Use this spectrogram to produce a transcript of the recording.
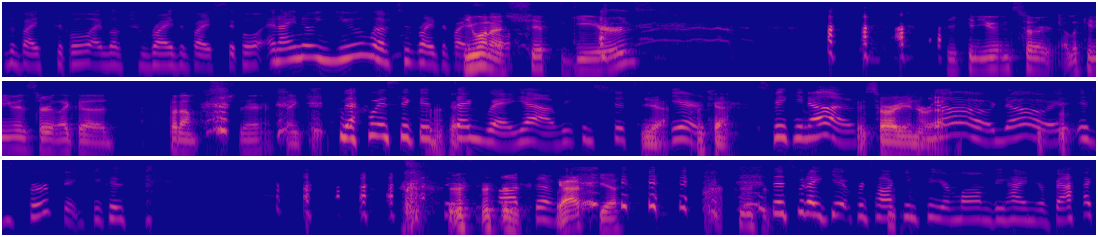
the bicycle. I love to ride the bicycle, and I know you love to ride the bicycle. Do you want to shift gears? Can you insert? Can you insert like a? But I'm there. Thank you. That was a good Okay. segue. Yeah, we can shift some Yeah. gears. Okay. Speaking of, Sorry to interrupt. no, no, it, it's perfect because this is awesome. gotcha. That's what I get for talking to your mom behind your back.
